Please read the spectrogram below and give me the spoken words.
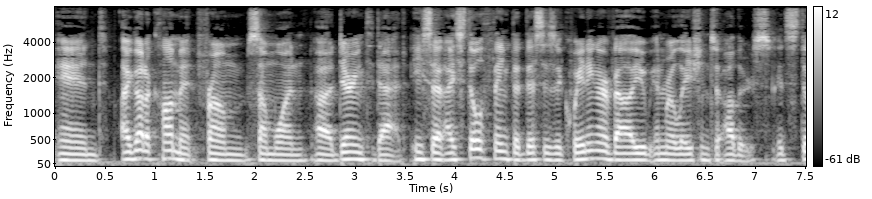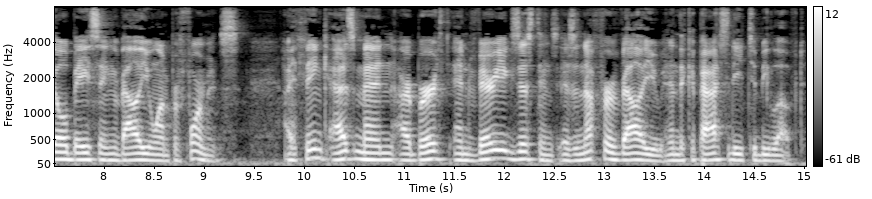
and I got a comment from someone, uh, Daring to Dad. He said, I still think that this is equating our value in relation to others. It's still basing value on performance. I think as men, our birth and very existence is enough for value and the capacity to be loved.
